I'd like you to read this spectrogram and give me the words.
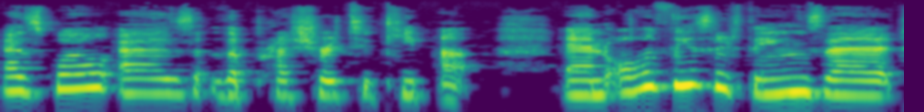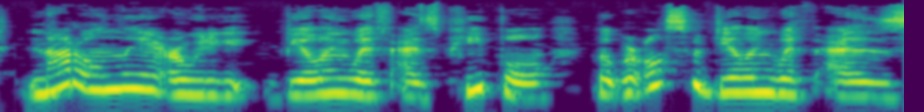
as well as the pressure to keep up. And all of these are things that not only are we dealing with as people, but we're also dealing with as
